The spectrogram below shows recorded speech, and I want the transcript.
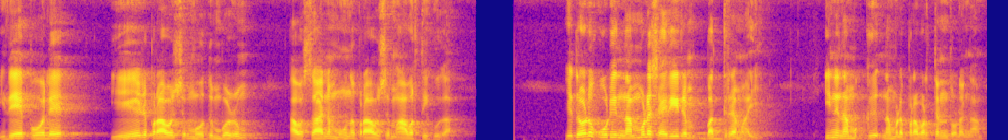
ഇതേപോലെ ഏഴ് പ്രാവശ്യം ഓതുമ്പോഴും അവസാനം മൂന്ന് പ്രാവശ്യം ആവർത്തിക്കുക. ഇതോടുകൂടി നമ്മുടെ ശരീരം ഭദ്രമായി. ഇനി നമുക്ക് നമ്മുടെ പ്രവർത്തനം തുടങ്ങാം.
